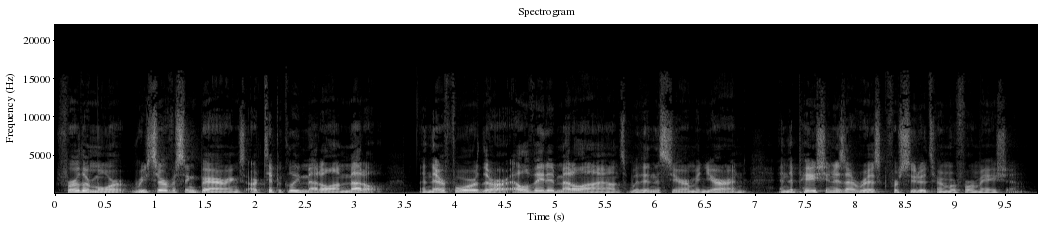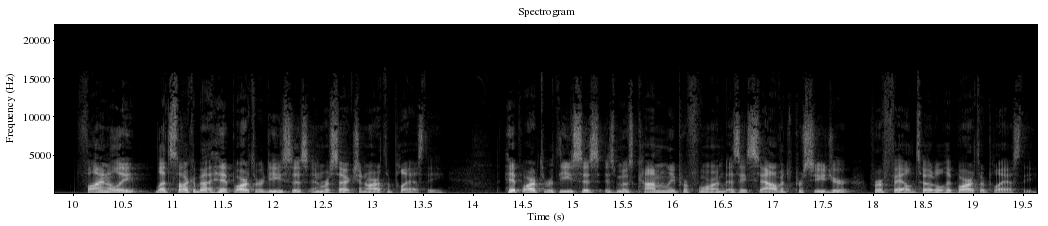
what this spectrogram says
Furthermore, resurfacing bearings are typically metal on metal, and therefore there are elevated metal ions within the serum and urine, and the patient is at risk for pseudotumor formation. Finally, let's talk about hip arthrodesis and resection arthroplasty. Hip arthrodesis is most commonly performed as a salvage procedure for a failed total hip arthroplasty.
